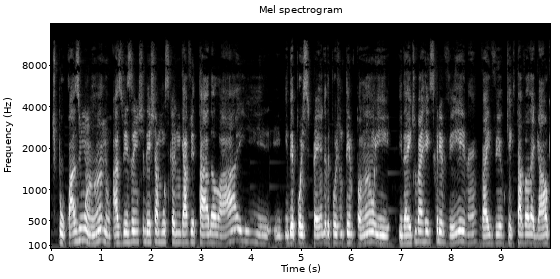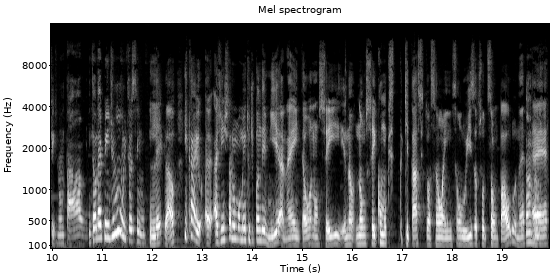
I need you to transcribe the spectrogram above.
tipo, quase um ano. Às vezes a gente deixa a música engavetada lá e, e- depois pega, depois de um tempão, e, e daí que vai reescrever, né? Vai ver o que que tava legal, o que que não tava. Então depende muito, assim. Legal. E, Caio, a, a gente tá num momento de pandemia, né? Então eu não sei, não, não sei como que, que tá a situação aí em São Luís, eu sou de São Paulo, né? É,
